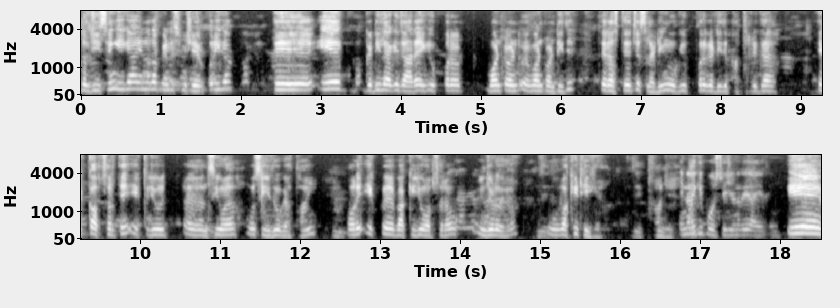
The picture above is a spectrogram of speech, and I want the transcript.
ਦਲਜੀਤ ਸਿੰਘ ਹੀਗਾ ਇਹਨਾਂ ਦਾ ਪਿੰਡ ਸ਼ਮਸ਼ੇਰਪੁਰ ਹੀਗਾ ਤੇ ਇਹ ਗੱਡੀ ਲੈ ਕੇ ਜਾ ਰਹੇ ਸੀਗੇ ਉੱਪਰ 120 120 ਤੇ। ਤੇ ਰਸਤੇ 'ਚ ਸਲਾਈਡਿੰਗ ਹੋ ਗਈ ਉੱਪਰ ਗੱਡੀ ਦੇ ਪੱਥਰ ਡਿੱਗਾ ਇੱਕ ਅਫਸਰ ਤੇ ਇੱਕ ਜੋ ਐਨਸੀ ਹੋਇਆ ਉਹ ਸ਼ਹੀਦ ਹੋ ਗਿਆ ਤਾਂ ਹੀ। ਔਰ ਇੱਕ ਬਾਕੀ ਜੋ ਅਫਸਰ ਆ ਉਹ ਇੰਜਰਡ ਹੋਇਆ। ਉਹ ਬਾਕੀ ਠੀਕ ਹੈ। ਹਾਂਜੀ। ਇਹਨਾਂ ਦੀ ਕੀ ਪੋਸਟ ਸੀ ਜਿਹਨਾਂ ਦੇ ਆਏ ਇਹ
